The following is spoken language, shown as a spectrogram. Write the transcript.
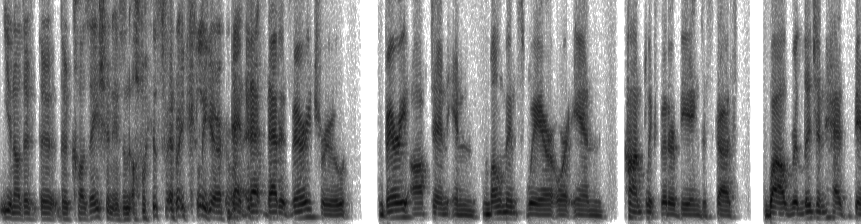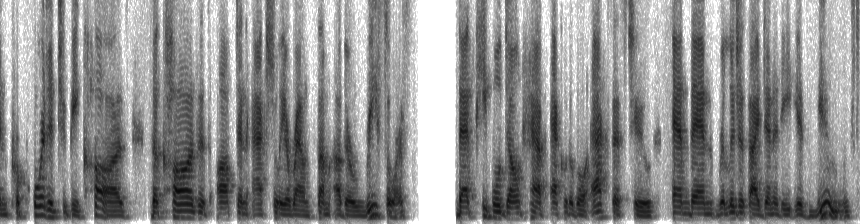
You know, the the, the causation isn't always very clear. Right? That, that that is very true. Very often in moments where or in conflicts that are being discussed, while religion has been purported to be cause, the cause is often actually around some other resource that people don't have equitable access to. And then religious identity is used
